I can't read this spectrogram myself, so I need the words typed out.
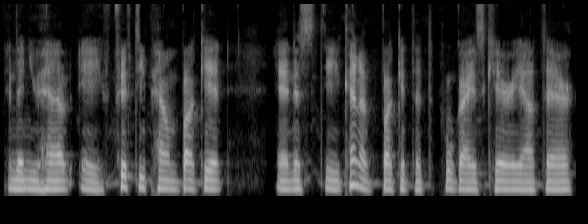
And then you have a 50 pound bucket, and it's the kind of bucket that the pool guys carry out there.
